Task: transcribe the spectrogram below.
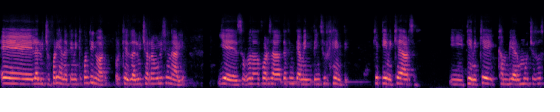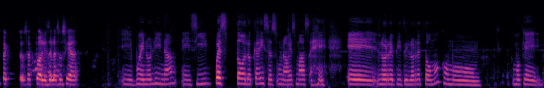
eh, la lucha fariana tiene que continuar porque es la lucha revolucionaria y es una fuerza definitivamente insurgente que tiene que darse y tiene que cambiar muchos aspectos actuales de la sociedad. Eh, bueno, Lina, eh, sí, pues todo lo que dices una vez más eh, lo repito y lo retomo como, como que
